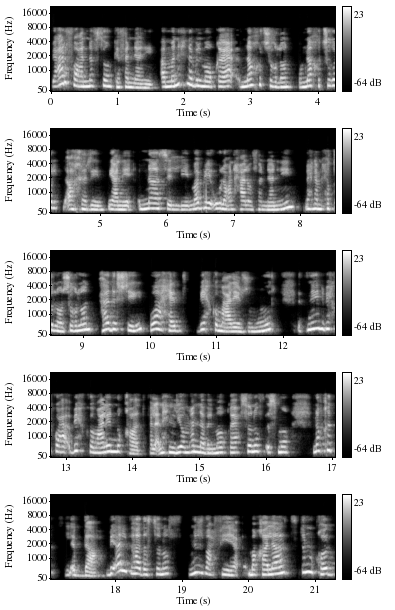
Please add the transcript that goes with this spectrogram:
بيعرفوا عن نفسهم كفنانين. أما نحن بالموقع بناخذ شغلهم وبناخذ شغل الآخرين. يعني الناس اللي ما بيقولوا عن حالهم فنانين نحن بنحط لهم شغلهم. هذا الشيء واحد بيحكم عليه الجمهور اثنين بيحكوا بيحكم عليه النقاد. هلأ نحن اليوم عندنا بالموقع صنف اسمه نقد الإبداع. بقلب هذا الصنف نجمع فيه مقالات تنقد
